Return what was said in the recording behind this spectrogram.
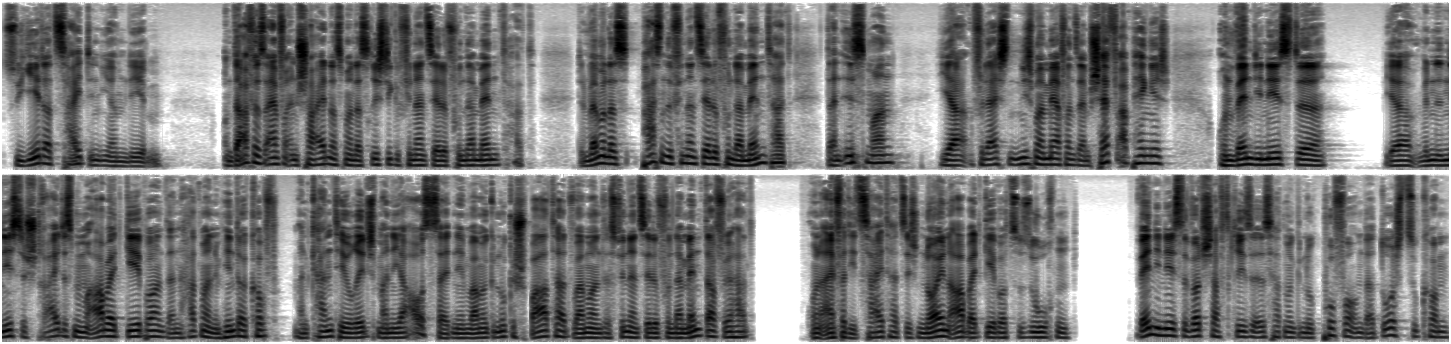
zu jeder Zeit in ihrem Leben. Und dafür ist einfach entscheidend, dass man das richtige finanzielle Fundament hat. Denn wenn man das passende finanzielle Fundament hat, dann ist man ja vielleicht nicht mal mehr von seinem Chef abhängig. Und wenn die nächste, ja, wenn der nächste Streit ist mit dem Arbeitgeber, dann hat man im Hinterkopf, man kann theoretisch mal ein Jahr Auszeit nehmen, weil man genug gespart hat, weil man das finanzielle Fundament dafür hat und einfach die Zeit hat, sich einen neuen Arbeitgeber zu suchen. Wenn die nächste Wirtschaftskrise ist, hat man genug Puffer, um da durchzukommen.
